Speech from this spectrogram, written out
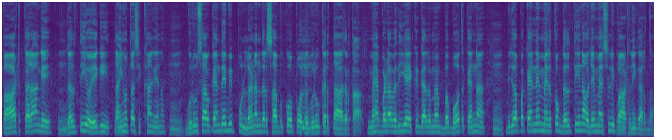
ਪਾਠ ਕਰਾਂਗੇ ਗਲਤੀ ਹੋਏਗੀ ਤਾਈਓ ਤਾਂ ਸਿੱਖਾਂਗੇ ਨਾ। ਗੁਰੂ ਸਾਹਿਬ ਕਹਿੰਦੇ ਵੀ ਭੁੱਲਣ ਅੰਦਰ ਸਭ ਕੋ ਭੁੱਲ ਗੁਰੂ ਕਰਤਾਰ। ਮੈਂ ਬੜਾ ਵਧੀਆ ਇੱਕ ਗੱਲ ਮੈਂ ਬਹੁਤ ਕਹਿਣਾ ਵੀ ਜਦੋਂ ਆਪਾਂ ਕਹਿੰਨੇ ਮੇਰੇ ਤੋਂ ਗਲਤੀ ਨਾ ਹੋ ਜਾਏ ਮੈਂ ਇਸ ਲਈ ਪਾਠ ਨਹੀਂ ਕਰਦਾ।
